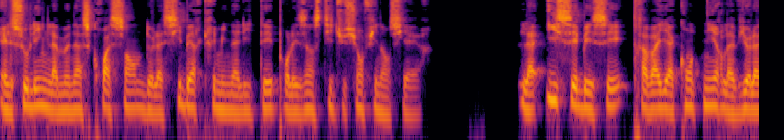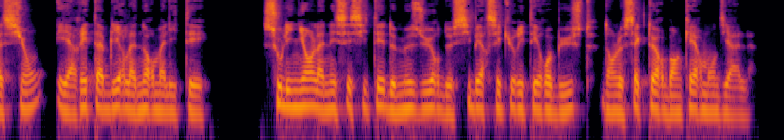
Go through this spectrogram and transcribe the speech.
elle souligne la menace croissante de la cybercriminalité pour les institutions financières. La ICBC travaille à contenir la violation et à rétablir la normalité, soulignant la nécessité de mesures de cybersécurité robustes dans le secteur bancaire mondial.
